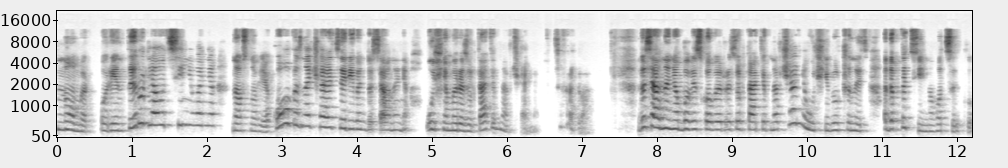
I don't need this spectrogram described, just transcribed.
номер орієнтиру для оцінювання, на основі якого визначається рівень досягнення учнями результатів навчання. Цифра 2. Досягнення обов'язкових результатів навчання учнів і учениць адаптаційного циклу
